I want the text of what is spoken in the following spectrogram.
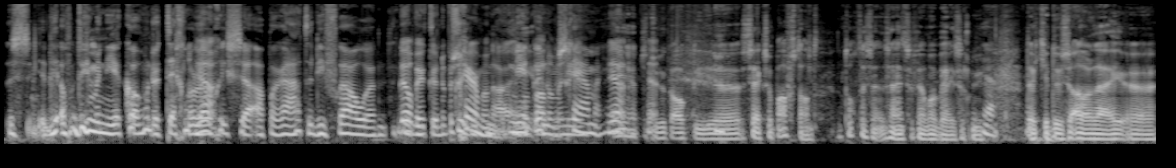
Dus op die manier komen er technologische apparaten... die vrouwen Wel weer kunnen beschermen. Nou, meer en- kunnen manier. beschermen. En je hebt natuurlijk ook die eh, seks op afstand. Toch, daar zijn zijn ze veel mee bezig nu. Ja. Dat je dus allerlei eh, eh,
